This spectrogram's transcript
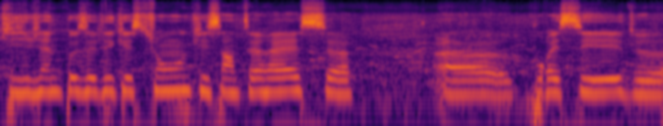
qui viennent poser des questions, qui s'intéressent euh, pour essayer de,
